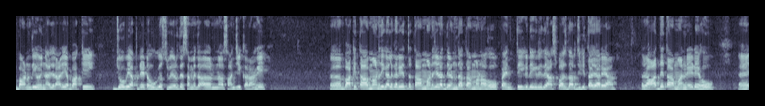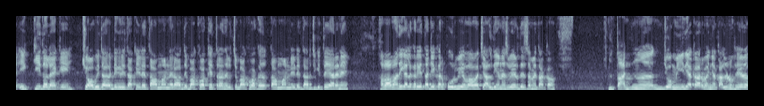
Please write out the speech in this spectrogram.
ਬਣਦੀ ਹੋਈ ਨਜ਼ਰ ਆ ਰਹੀ ਹੈ। ਬਾਕੀ ਜੋ ਵੀ ਅਪਡੇਟ ਹੋਊਗੀ ਉਹ ਸਵੇਰ ਦੇ ਸਮੇਂ ਦਾ ਸਾਂਝੀ ਕਰਾਂਗੇ। ਬਾਕੀ ਤਾਪਮਾਨ ਦੀ ਗੱਲ ਕਰੀਏ ਤਾਂ ਤਾਪਮਾਨ ਜਿਹੜਾ ਦਿਨ ਦਾ ਤਾਪਮਾਨ ਆ ਉਹ 35 ਕੁ ਡਿਗਰੀ ਦੇ ਆਸ-ਪਾਸ ਦਰਜ ਕੀਤਾ ਜਾ ਰਿਹਾ। ਰਾਤ ਦੇ ਤਾਪਮਾਨ ਨੇੜੇ ਉਹ ਅ, 21 ਤੋਂ ਲੈ ਕੇ 24 ਤੱਕ ਡਿਗਰੀ ਤੱਕ ਜਿਹੜੇ ਤਾਪਮਾਨ ਨੇ ਰਾਤ ਦੇ ਵੱਖ-ਵੱਖ ਖੇਤਰਾਂ ਦੇ ਵਿੱਚ ਵੱਖ-ਵੱਖ ਤਾਪਮਾਨ ਨੇੜੇ ਦਰਜ ਕੀਤੇ ਜਾ ਰਹੇ ਨੇ। ਹਵਾਵਾਂ ਦੀ ਗੱਲ ਕਰੀਏ ਤਾਂ ਜੇਕਰ ਪੂਰਬੀ ਹਵਾਵਾਂ ਚੱਲਦੀਆਂ ਨੇ ਸਵੇਰ ਦੇ ਸਮੇਂ ਤੱਕ ਤਾਂ ਜੋ ਮੀਂਹ ਦੀਆਂ ਕਾਰਵਾਈਆਂ ਕੱਲ ਨੂੰ ਫੇਰ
